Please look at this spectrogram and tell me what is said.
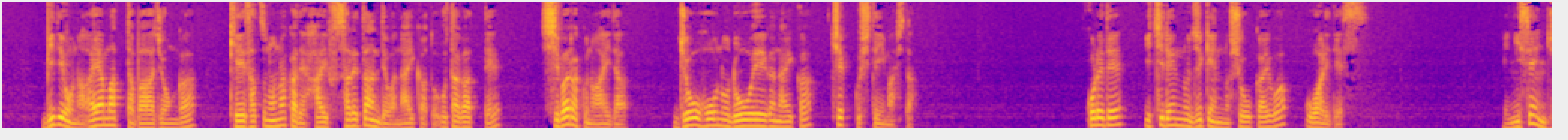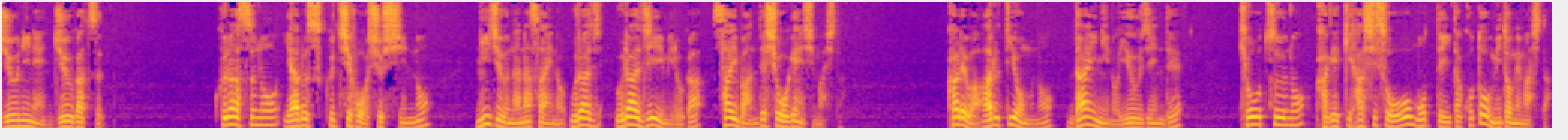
ビデオの誤ったバージョンが警察の中で配布されたんではないかと疑って、しばらくの間、情報の漏洩がないかチェックしていました。これで一連の事件の紹介は終わりです。2012年10月、クラスのヤルスク地方出身の27歳のウラジーミルが裁判で証言しました。彼はアルティオムの第二の友人で、共通の過激派思想を持っていたことを認めました。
